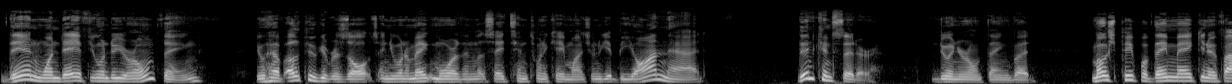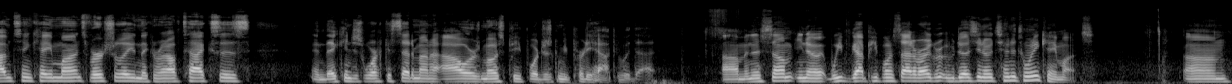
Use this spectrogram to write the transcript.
then one day if you want to do your own thing, you'll have other people get results and you want to make more than let's say 10, 20k months, you want to get beyond that, then consider doing your own thing. But most people, if they make, you know, five and 10k months virtually and they can write off taxes, and they can just work a set amount of hours, most people are just gonna be pretty happy with that. Um, and then some, you know, we've got people inside of our group who does, you know, 10 to 20K months. Um,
